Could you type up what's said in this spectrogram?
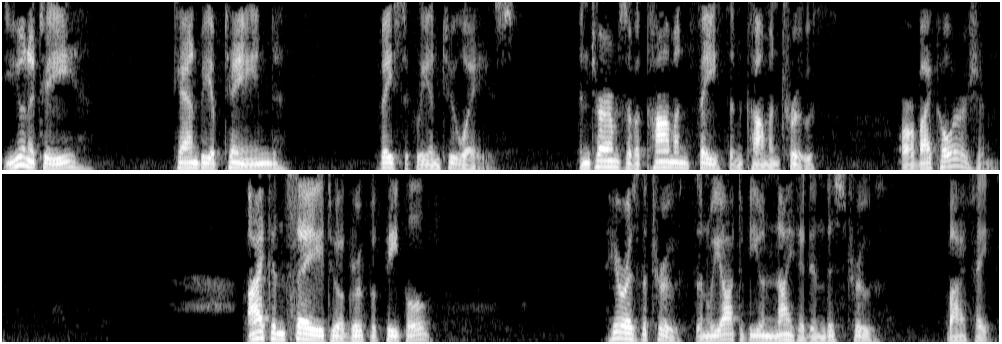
Unity can be obtained basically in two ways. In terms of a common faith and common truth, or by coercion. I can say to a group of people, Here is the truth, and we ought to be united in this truth by faith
